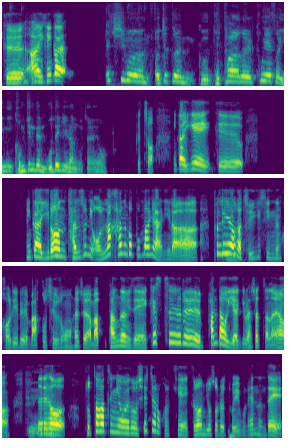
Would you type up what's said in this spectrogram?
그 아니 그러니까 핵심은 어쨌든 그 도타를 통해서 이미 검증된 모델이라는 거잖아요. 그쵸. 그러니까 이게 그 그러니까 이런 단순히 unlock하는 것뿐만이 아니라 플레이어가 즐길 수 있는 거리를 막고 제공을 해줘야 막 방금 이제 quest를 판다고 이야기를 하셨잖아요. 예. 그래서 도타 같은 경우에도 실제로 그렇게 그런 요소를 도입을 했는데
